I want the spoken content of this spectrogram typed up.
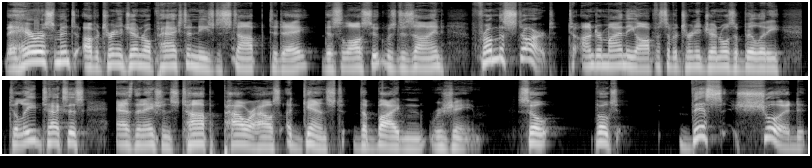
The harassment of Attorney General Paxton needs to stop today. This lawsuit was designed from the start to undermine the Office of Attorney General's ability to lead Texas as the nation's top powerhouse against the Biden regime. So, folks, this should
